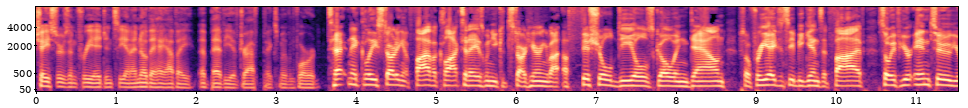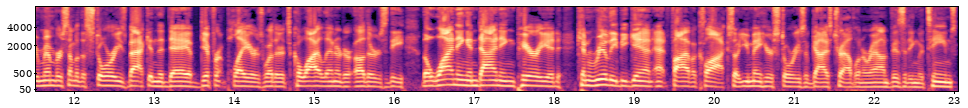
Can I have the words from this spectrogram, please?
chasers in free agency, and I know they have a, a bevy of draft picks moving forward. Technically, starting at 5 o'clock today is when you could start hearing about official deals going down. So, free agency begins at 5. So, if you're into, you remember some of the stories back in the day of different players, whether it's Kawhi Leonard or others, the, the wining and dining period can really begin at 5 o'clock. So, you may hear stories of guys traveling around visiting with teams.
